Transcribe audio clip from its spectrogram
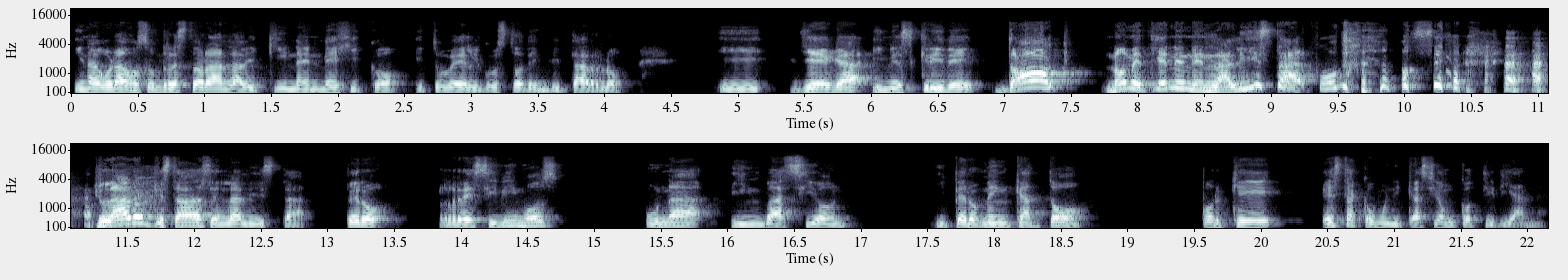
inauguramos un restaurante, La Viquina, en México, y tuve el gusto de invitarlo. Y llega y me escribe, Doc, no me tienen en la lista. o sea, claro que estabas en la lista, pero recibimos una invasión, y, pero me encantó, porque esta comunicación cotidiana,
